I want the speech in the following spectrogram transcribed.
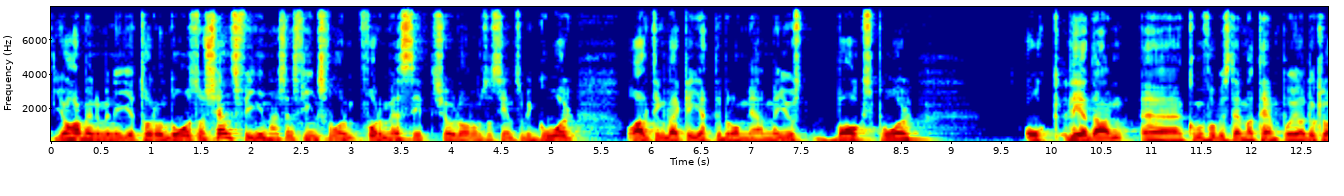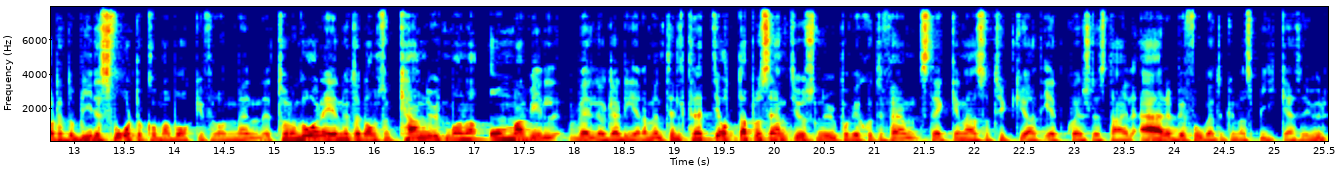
Jag har med nummer 9 Torondor som känns fin. Han känns fin form, formmässigt. Körde honom så sent som igår och allting verkar jättebra med honom. Men just bakspår och ledaren eh, kommer få bestämma tempo, ja då är klart att då blir det svårt att komma bakifrån. Men Torondor är en av de som kan utmana om man vill välja att gardera. Men till 38 procent just nu på V75-sträckorna så tycker jag att ett Quenchless Style är befogat att kunna spika sig ur.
